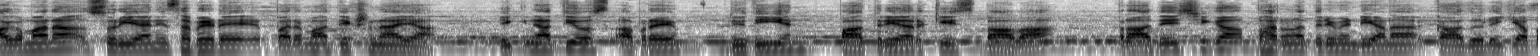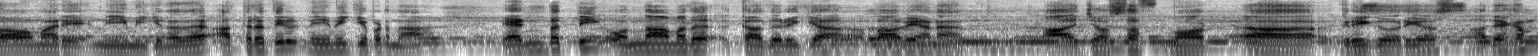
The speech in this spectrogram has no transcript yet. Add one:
ആഗമന സുറിയാനി സഭയുടെ പരമാധ്യക്ഷനായ ഇഗ്നാത്തിയോസ് അബ്രേം ദ്വിതീയൻ പാത്രിയാർക്കീസ് ബാവ പ്രാദേശിക ഭരണത്തിന് വേണ്ടിയാണ് കാതോലിക്ക ബാവമാരെ നിയമിക്കുന്നത്. അത്തരത്തിൽ നിയമിക്കപ്പെടുന്ന എൺപത്തി ഒന്നാമത് കാതോലിക്ക ബാവയാണ് ജോസഫ് മോർ ഗ്രിഗോറിയോസ്. അദ്ദേഹം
